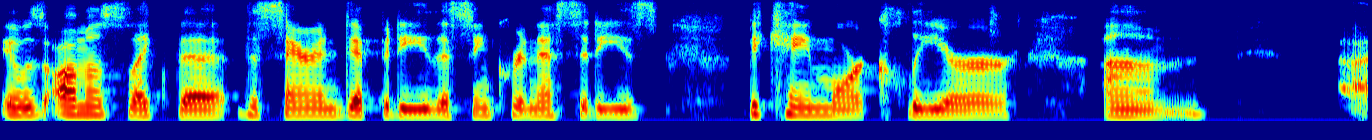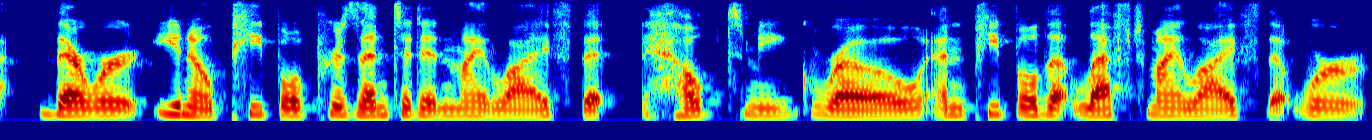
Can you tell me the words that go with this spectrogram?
It was almost like the the serendipity the synchronicities became more clear. Um, there were you know people presented in my life that helped me grow and people that left my life that were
